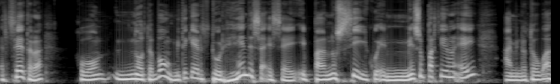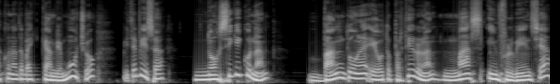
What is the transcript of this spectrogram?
etc. Gewoon não tá bom. Mita quer tur gente sa esse e para não seguir com o mesmo partido aí, a mim não tá wa com nada vai cambiar muito. Mita bisa não seguir com não van dona e outro partido não, mais influência,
